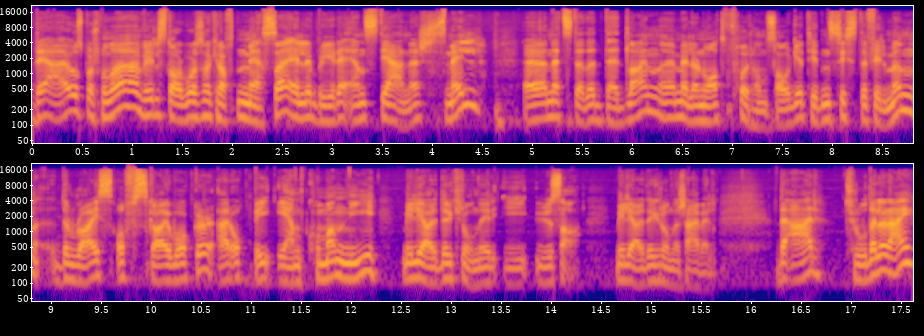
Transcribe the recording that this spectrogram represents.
Det er jo spørsmålet. Vil Star Wars ha kraften med seg, eller blir det en stjerners smell? Eh, Nettstedet Deadline eh, melder nå at forhåndssalget til den siste filmen, The Rise of Skywalker, er oppe i 1,9 milliarder kroner i USA. Milliarder kroner, sier jeg vel. Det er, tro det eller ei,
